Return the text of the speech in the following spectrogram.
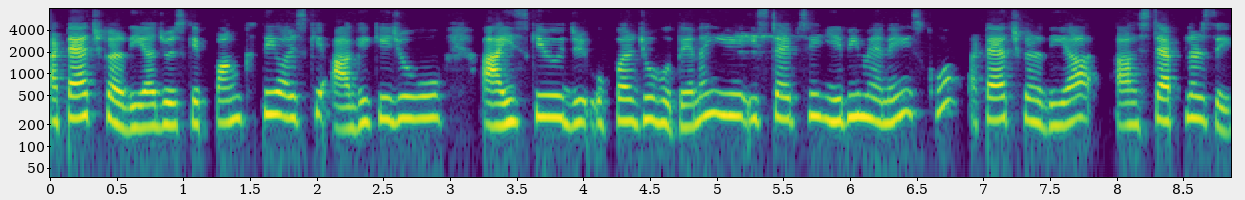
अटैच कर दिया, जो इसके पंख थे और और इसके आगे के जो वो आइज़ के ऊपर जो होते हैं ना, ये इस टाइप से, ये भी मैंने इसको अटैच कर दिया स्टेपलर से।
